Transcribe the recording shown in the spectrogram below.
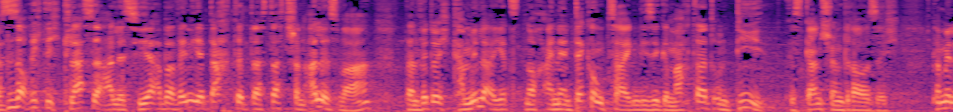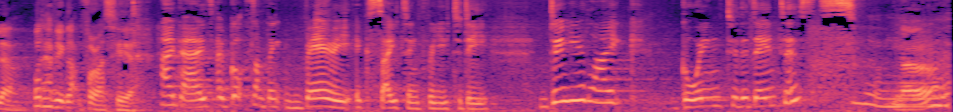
Das ist auch richtig klasse alles hier, aber wenn ihr dachtet, dass das schon alles war, dann wird euch Camilla jetzt noch eine Entdeckung zeigen, die sie gemacht hat und die ist ganz schön grausig. Camilla, what have you got for us here? Hi guys, I've got something very exciting for you today. Do you like going to the dentists? No.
